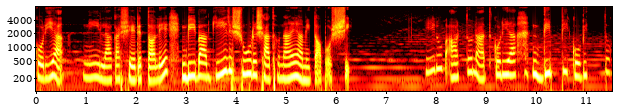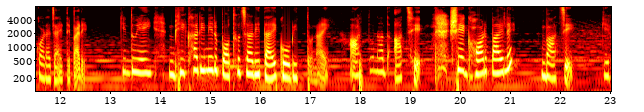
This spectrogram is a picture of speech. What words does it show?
করিয়া নীল আকাশের তলে বিবাগীর সুর সাধনায় আমি তপস্বী। এরূপ আর্তনাদ করিয়া দিব্যি কবিত্ব করা যাইতে পারে, কিন্তু এই ভিখারিনীর পথচারিতায় কবিত্ব নাই। আর্তনাদ আছে, সে ঘর পাইলে বাঁচে, কেহ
